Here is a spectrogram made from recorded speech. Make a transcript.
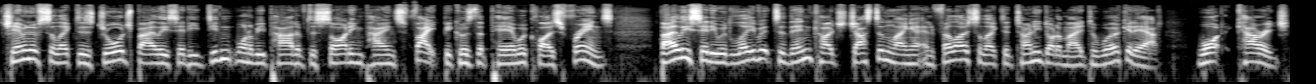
chairman of selectors George Bailey said he didn't want to be part of deciding Paine's fate because the pair were close friends. Bailey said he would leave it to then coach Justin Langer and fellow selector Tony Dodemaide to work it out. What courage!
